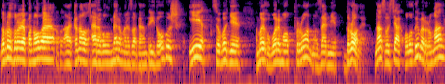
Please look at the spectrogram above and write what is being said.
Доброго здоров'я, панове! Канал Ера Волонтера. Мене звати Андрій Довбуш. І сьогодні ми говоримо про наземні дрони. У нас в гостях Володимир Роман,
